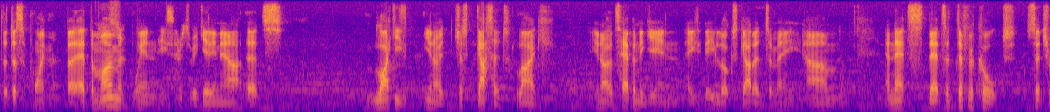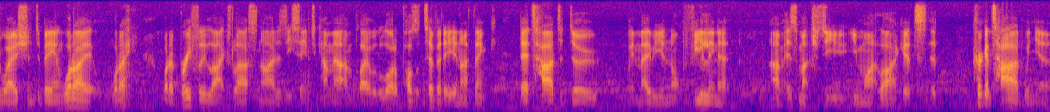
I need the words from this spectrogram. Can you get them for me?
the disappointment. But at the yes. moment when he seems to be getting out, it's like he's you know just gutted. Like you know, it's happened again. He, he looks gutted to me, um, and that's that's a difficult situation to be in. What I what I what I briefly liked last night is he seemed to come out and play with a lot of positivity, and I think that's hard to do when maybe you're not feeling it um, as much as you, you might like. It's it, cricket's hard when you're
